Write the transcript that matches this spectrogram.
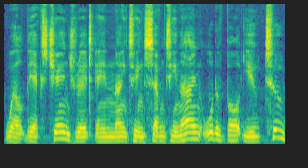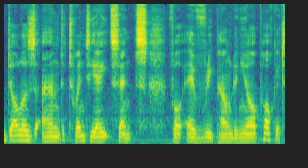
Well, the exchange rate in 1979 would have bought you $2.28 for every pound in your pocket,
